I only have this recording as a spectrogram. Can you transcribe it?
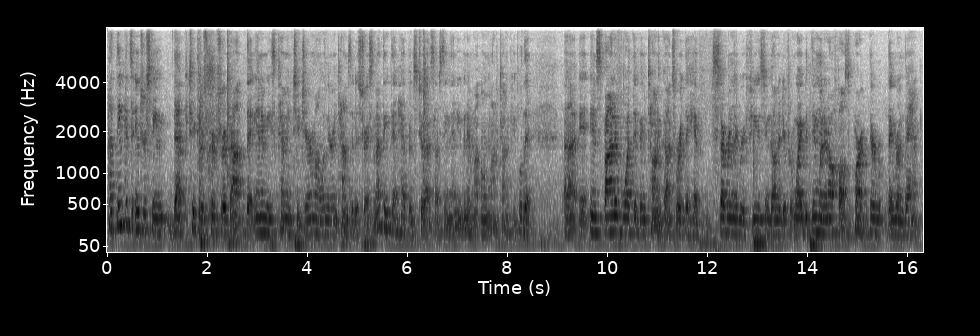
I think it's interesting that particular scripture about the enemies coming to Jeremiah when they're in times of distress, and I think that happens to us. I've seen that even in my own lifetime. People that, uh, in spite of what they've been taught in God's word, they have stubbornly refused and gone a different way. But then when it all falls apart, they run back.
